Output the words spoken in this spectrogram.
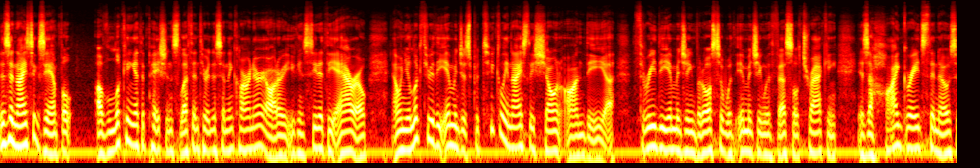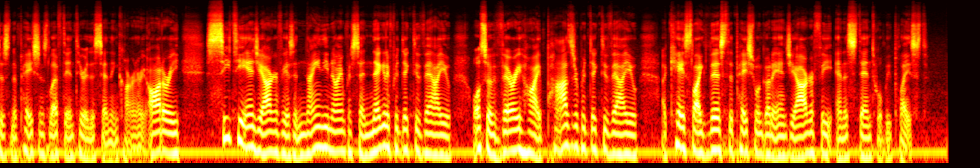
This is a nice example of looking at the patient's left anterior descending coronary artery. You can see it at the arrow, and when you look through the images, particularly nicely shown on the uh, 3D imaging, but also with imaging with vessel tracking, is a high grade stenosis in the patient's left anterior descending coronary artery. CT angiography has a 99% negative predictive value, also a very high positive predictive value. A case like this, the patient will go to angiography and a stent will be placed.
